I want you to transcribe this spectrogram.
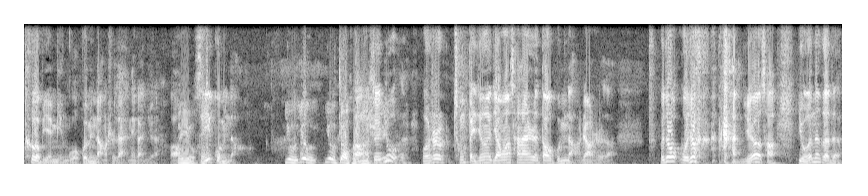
特别民国国民党时代那感觉啊，贼国民党，又又又调回历史，对，又我是从北京阳光灿烂日到国民党这样似的。我就我 就感觉我操，有个那个的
